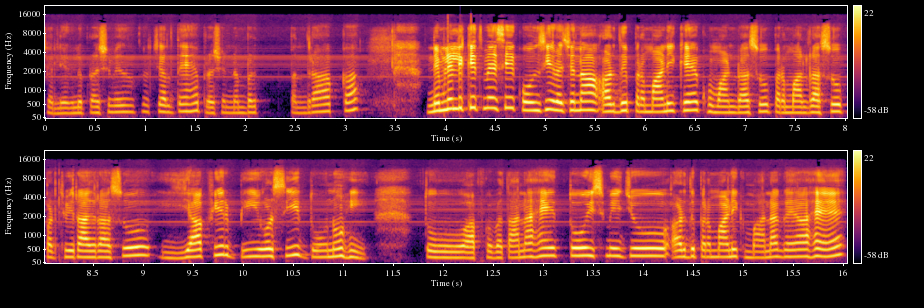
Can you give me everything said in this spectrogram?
चलिए अगले प्रश्न में चलते हैं। प्रश्न नंबर पंद्रह आपका। निम्नलिखित में से कौन सी रचना अर्ध प्रमाणिक है? खुमान रासो, परमाल रासो, पृथ्वीराज रासो या फिर बी और सी दोनों ही? तो आपको बताना है। तो इसमें जो अर्ध प्रमाणिक माना गया है,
